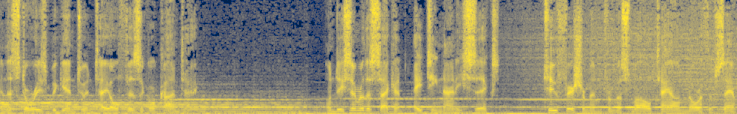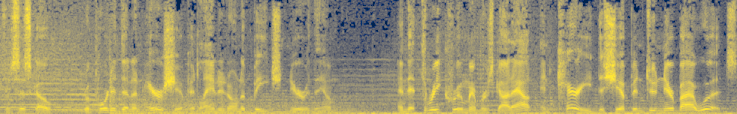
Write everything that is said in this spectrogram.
and the stories began to entail physical contact. On December the 2nd, 1896, two fishermen from a small town north of San Francisco reported that an airship had landed on a beach near them and that three crew members got out and carried the ship into nearby woods.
